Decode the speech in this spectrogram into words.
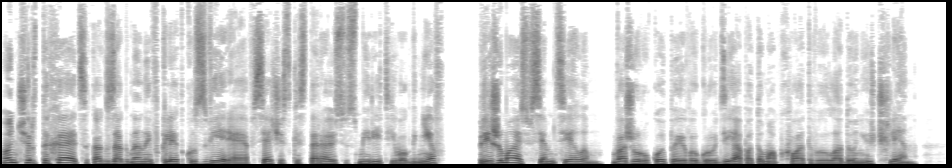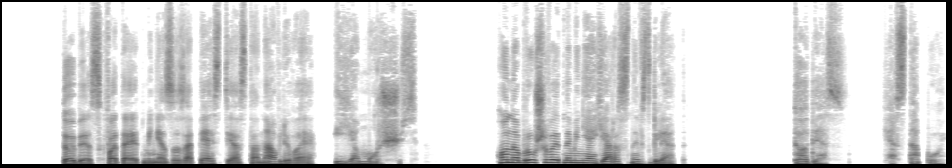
Он чертыхается, как загнанный в клетку зверь, а я всячески стараюсь усмирить его гнев, прижимаюсь всем телом, вожу рукой по его груди, а потом обхватываю ладонью член. Тобиас хватает меня за запястье, останавливая, и я морщусь. Он обрушивает на меня яростный взгляд. «Тобиас, я с тобой»,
